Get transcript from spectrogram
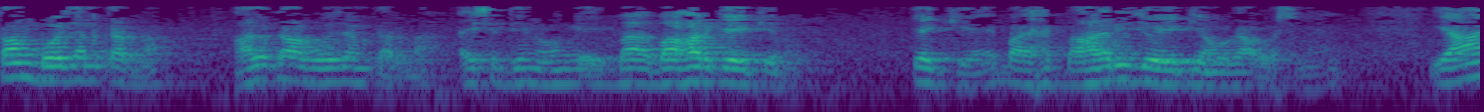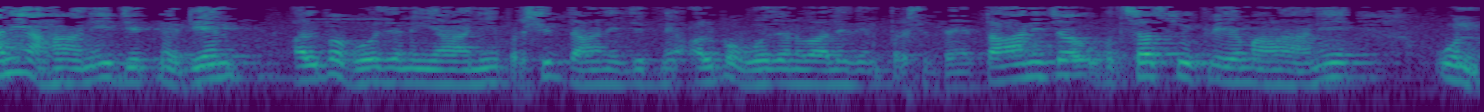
कम भोजन करना, हल्का भोजन करना, ऐसे दिन होंगे बाहर के यज्ञ यज्ञ बाहरी जो यज्ञ होगा उसमें, यानी हानि जितने दिन अल्प भोजन यानी प्रसिद्ध हानि जितने अल्प भोजन वाले दिन प्रसिद्ध है। तानी च उपसत्सु क्रियमाणानी उन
